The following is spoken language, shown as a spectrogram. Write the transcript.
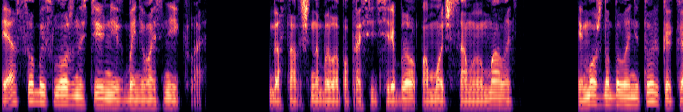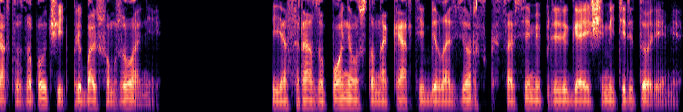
и особой сложности у них бы не возникло. Достаточно было попросить Серебро помочь самую малость, и можно было не только карту заполучить при большом желании. Я сразу понял, что на карте Белозерск со всеми прилегающими территориями.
